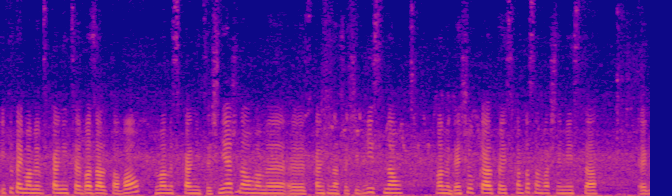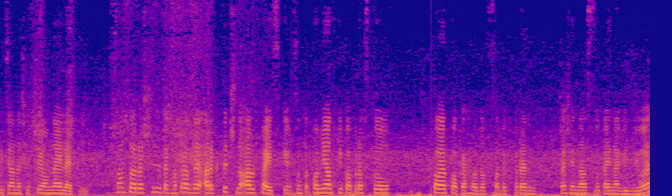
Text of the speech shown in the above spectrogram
I tutaj mamy skalnicę bazaltową, mamy skalnicę śnieżną, mamy e, skalnicę naprzeciwlistną, mamy gęsiówkę alpejską. To są właśnie miejsca, e, gdzie one się czują najlepiej. Są to rośliny tak naprawdę arktyczno-alpejskie. Są to pamiątki po prostu po epokach lodowcowych, które w czasie nas tutaj nawiedziły.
